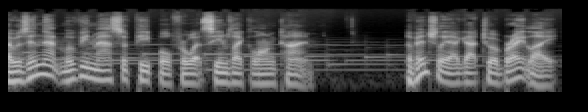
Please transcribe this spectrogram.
I was in that moving mass of people for what seems like a long time. Eventually, I got to a bright light,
